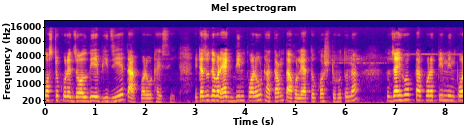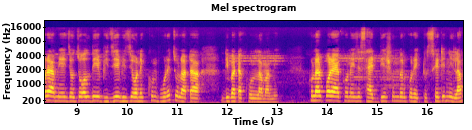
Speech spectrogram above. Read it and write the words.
কষ্ট করে জল দিয়ে ভিজিয়ে তারপরে উঠাইছি। এটা যদি আবার একদিন পরে উঠাতাম, তাহলে এত কষ্ট হতো না। তো যাই হোক, তারপরে তিন দিন পরে আমি এই যে জল দিয়ে ভিজিয়ে ভিজিয়ে অনেকক্ষণ ভরে চুলাটা, ডিবাটা খুললাম আমি। খোলার পরে এখন এই যে সাইড দিয়ে সুন্দর করে একটু সেটে নিলাম।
